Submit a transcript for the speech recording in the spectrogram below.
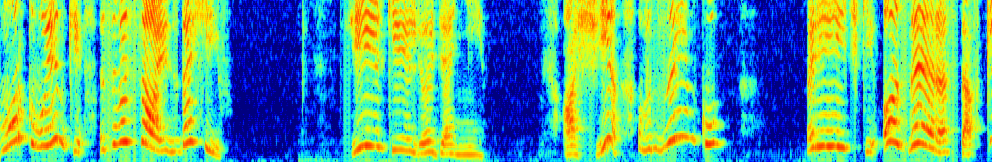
морквинки звисають з дахів. Тільки льодяні. А ще взимку річки, озера, ставки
